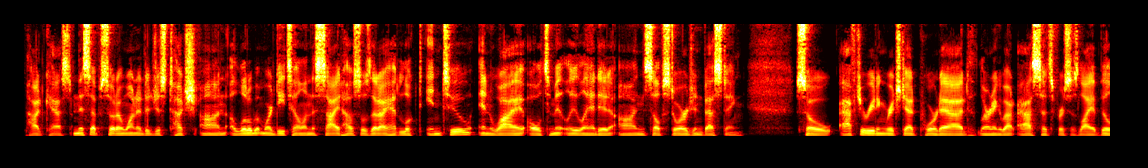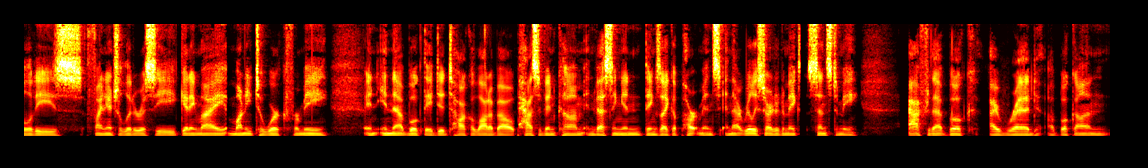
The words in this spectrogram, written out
podcast. In this episode, I wanted to just touch on a little bit more detail on the side hustles that I had looked into and why I ultimately landed on self storage investing. So, after reading Rich Dad Poor Dad, learning about assets versus liabilities, financial literacy, getting my money to work for me, and in that book, they did talk a lot about passive income, investing in things like apartments, and that really started to make sense to me after that book, I read a book on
